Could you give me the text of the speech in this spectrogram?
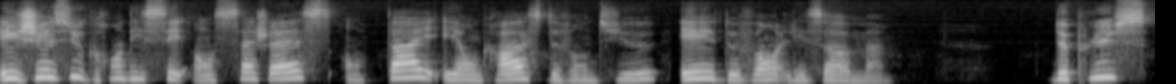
Et Jésus grandissait en sagesse, en taille et en grâce devant Dieu et devant les hommes. De plus,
